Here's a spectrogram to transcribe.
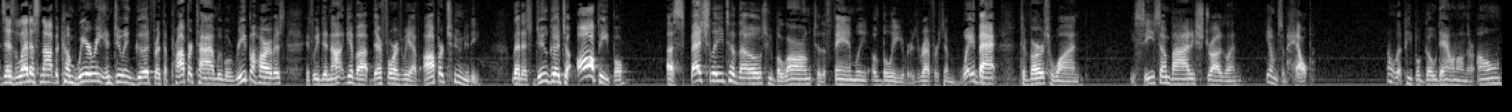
It says, Let us not become weary in doing good, for at the proper time we will reap a harvest if we did not give up. Therefore, as we have opportunity, let us do good to all people, especially to those who belong to the family of believers. Reference him way back to verse 1. You see somebody struggling, give them some help. Don't let people go down on their own.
